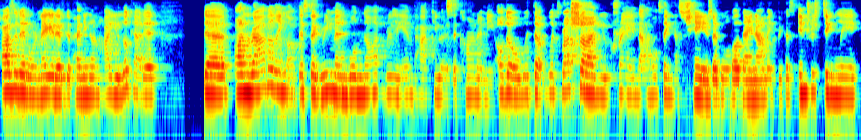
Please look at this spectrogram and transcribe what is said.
Positive or negative, depending on how you look at it. The unraveling of this agreement will not really impact U.S. economy. Although with the with Russia and Ukraine, that whole thing has changed the global dynamic because interestingly,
